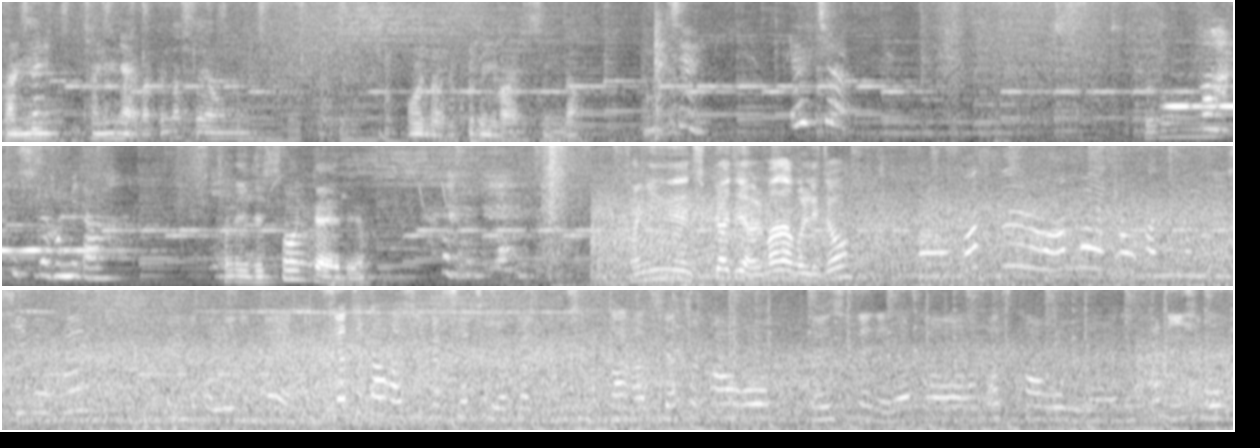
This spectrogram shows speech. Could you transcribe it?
정인 정인이 알바 끝났어요. 오늘도 아주 고생이 많으셨습니다. 일칠. 일칠. 아 이제 집에 갑니다. 저는 이제 수원 가야 돼요. 정인이는 집까지 얼마나 걸리죠? 어, 버스로 한 번에 타고 가는 건데 15분 정도 걸리는데 지하철 타고 가시니까 지하철역까지 오시다가 지하철 타고 연신에 내려서 버스 타고 이러면 한 25분?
